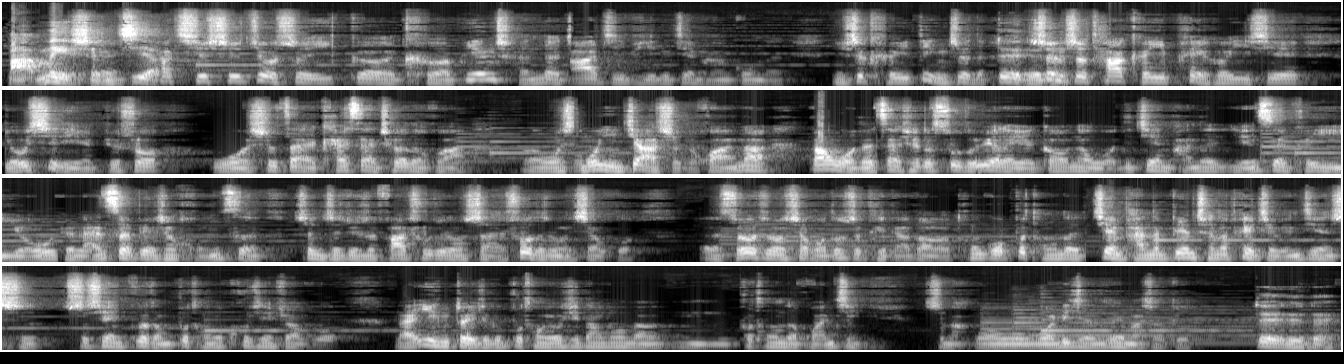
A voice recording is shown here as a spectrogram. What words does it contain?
把妹神技啊它！其实就是一个可编程的 RGB 的键盘功能，你是可以定制的，对对对甚至它可以配合一些游戏里面，比如说我是在开赛车的话，呃，我是模拟驾驶的话，那当我的赛车的速度越来越高，那我的键盘的颜色可以由蓝色变成红色，甚至就是发出这种闪烁的这种效果，呃，所有这种效果都是可以达到的。通过不同的键盘的编程的配置文件实实现各种不同的酷炫效果，来应对这个不同游戏当中的嗯不同的环境，是吧？我我我理解的对吗，小 P？对对对，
